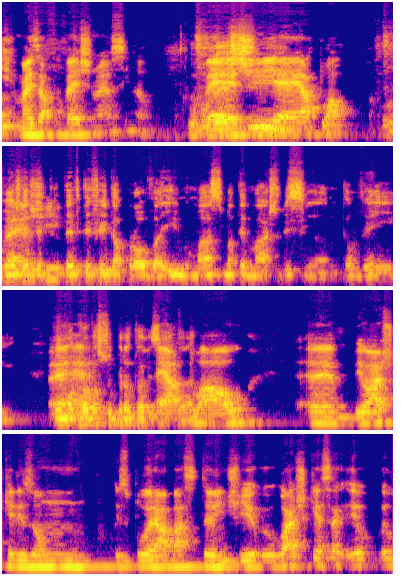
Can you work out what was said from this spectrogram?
e- Mas a FUVEST não é assim, não. O O FUVEST- FUVEST é atual. O FUVEST deve, deve ter feito a prova aí, no máximo, matemática desse ano. Então vem, vem uma é, prova super é atualizada. né? atual. É, eu acho que eles vão explorar bastante. Eu, eu acho que essa eu, eu,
